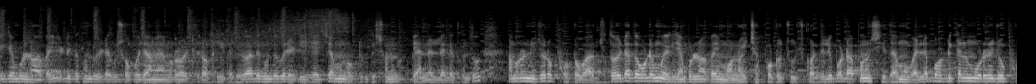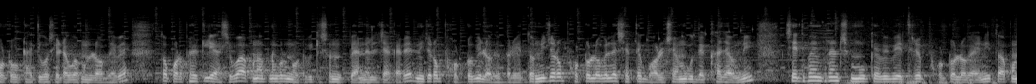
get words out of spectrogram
ଏକ୍ଜାମ୍ପଲ୍ ନେବା ପାଇଁ ଏଠି ଦେଖନ୍ତୁ ଏଇଟାକୁ ସପୋଜ୍ ଆମେ ଆମର ଏଠି ରଖିକି ଦେଖିବା ଦେଖନ୍ତୁ ଏବେ ରେଡ଼ି ହେଇଯାଇଛି ଆମ ନୋଟିଫିକେସନ୍ ପ୍ୟାନେଲ୍ରେ ଦେଖନ୍ତୁ ଆମର ନିଜର ଫଟୋ ବାହାରୁଛି ତ ଏଇଟା ତ ଗୋଟେ ମୁଁ ଏକ୍ଜାମ୍ପଲ୍ ନେବା ପାଇଁ ମନ ଇଚ୍ଛା ଫଟୋ ଚୁଜ୍ କରିଦେଲି ବଟ୍ ଆପଣ ସିଧା ମୋବାଇଲ୍ରେ ଭର୍ଟିକାଲ୍ ମୋଡ଼୍ରେ ଯେଉଁ ଫଟୋ ଉଠାଇଥିବ ସେଇଟାକୁ ଆପଣ ଲଗାଇବେ ତ ପରଫେକ୍ଟଲି ଆସିବ ଆପଣ ଆପଣଙ୍କର ନୋଟିଫିକେସନ୍ ପ୍ୟାନେଲ୍ ଜାଗାରେ ନିଜର ଫଟୋ ବି ଲଗାଇ ପାରିବେ ତ ନିଜର ଫଟୋ ଲଗାଇଲେ ସେତେ ଭଲସେ ଆମକୁ ଦେଖାଯାଉନି ସେଥିପାଇଁ ଫ୍ରେଣ୍ଡସ୍ ମୁଁ କେବେ ବି ଏଥିରେ ଫଟୋ ଲଗାଇନି ତ ଆପଣ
